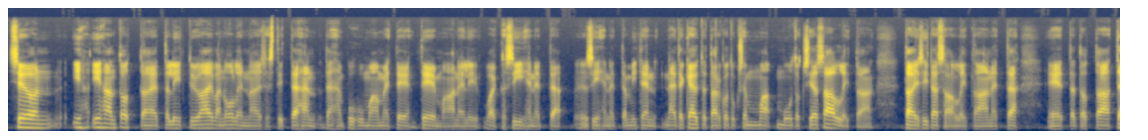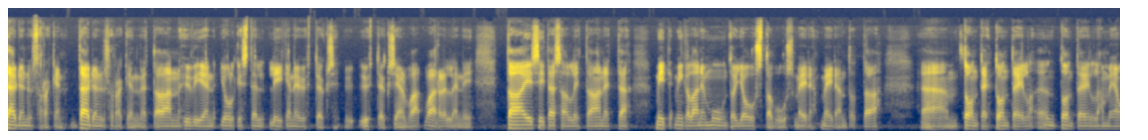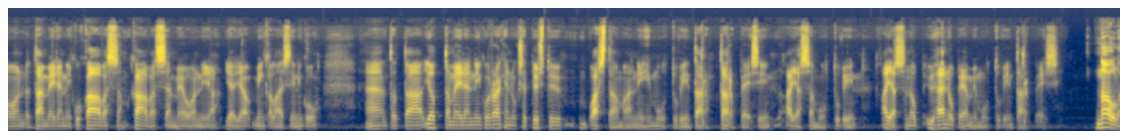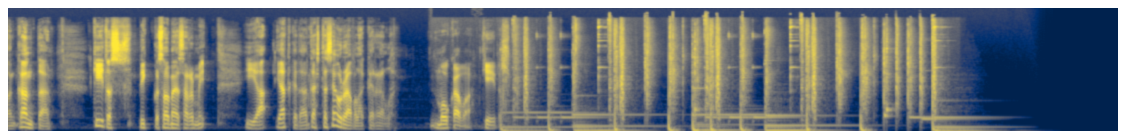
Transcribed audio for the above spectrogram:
Se on ihan totta, että liittyy aivan olennaisesti tähän, tähän puhumaamme te- teemaan, eli vaikka siihen että, siihen, että miten näitä käyttötarkoituksen ma- muutoksia sallitaan, tai sitä sallitaan, että, että tota, täydennysraken, täydennysrakennetaan hyvien julkisten liikenneyhteyksien varrelle, niin, tai sitä sallitaan, että mit, minkälainen muuntojoustavuus meidän, meidän tota, tonte, tonteilla, tonteillamme on, tai meidän niin kuin kaavassa, kaavassamme on, ja, ja, ja minkälaisia, niin kuin, ää, tota, jotta meidän niin kuin rakennukset pystyy vastaamaan niihin muuttuviin tar- tarpeisiin, ajassa, muuttuviin, ajassa no, yhä nopeammin muuttuviin tarpeisiin. Naulan kantaa. Kiitos Pikko Somesarmi ja jatketaan tästä seuraavalla kerralla. Mukavaa, kiitos.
